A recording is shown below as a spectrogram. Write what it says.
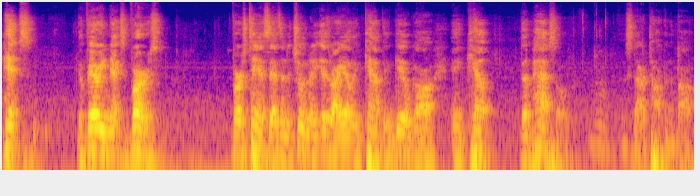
hence the very next verse, verse 10 says, And the children of Israel encamped in Gilgal and kept the Passover. Mm. Start talking about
